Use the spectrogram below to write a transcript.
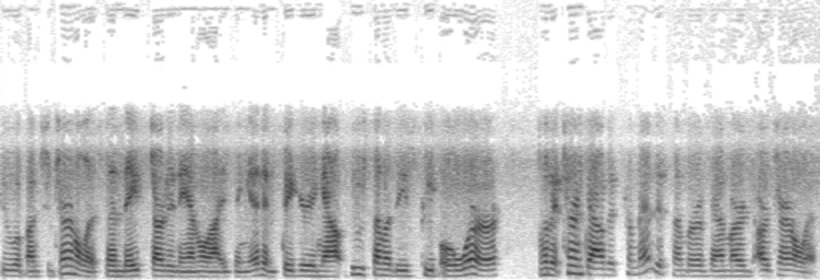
to a bunch of journalists. And they started analyzing it and figuring out who some of these people were. And it turns out a tremendous number of them are, are journalists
